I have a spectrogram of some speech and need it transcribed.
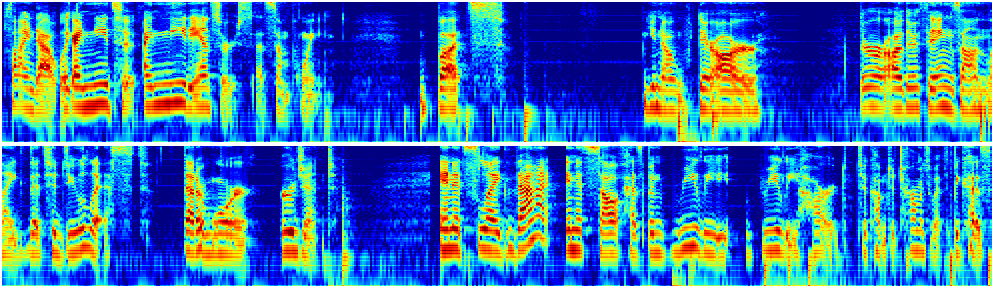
find out. Like I need to I need answers at some point. But you know, there are there are other things on like the to-do list that are more urgent. And it's like that in itself has been really, really hard to come to terms with because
